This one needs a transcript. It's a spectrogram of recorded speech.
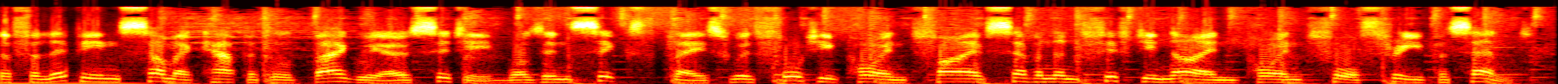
The Philippines summer capital, Baguio City, was in sixth place with 40.57 and 59.43%.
